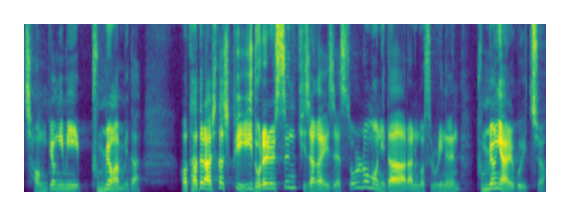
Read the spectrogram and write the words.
정경임이 분명합니다. 어, 다들 아시다시피 이 노래를 쓴 기자가 이제 솔로몬이다라는 것을 우리는 분명히 알고 있죠.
